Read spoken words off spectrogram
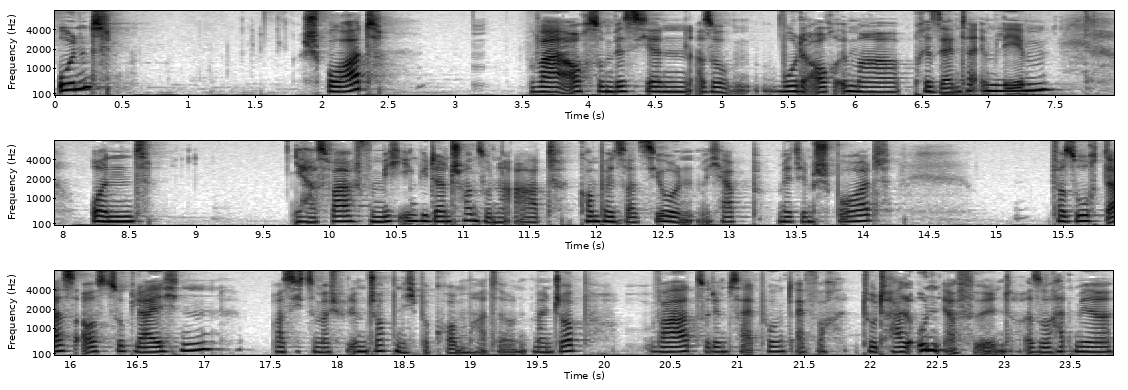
Und Sport war auch so ein bisschen, also wurde auch immer präsenter im Leben. Und ja, es war für mich irgendwie dann schon so eine Art Kompensation. Ich habe mit dem Sport versucht, das auszugleichen, was ich zum Beispiel im Job nicht bekommen hatte. Und mein Job war zu dem Zeitpunkt einfach total unerfüllend. Also hat mir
